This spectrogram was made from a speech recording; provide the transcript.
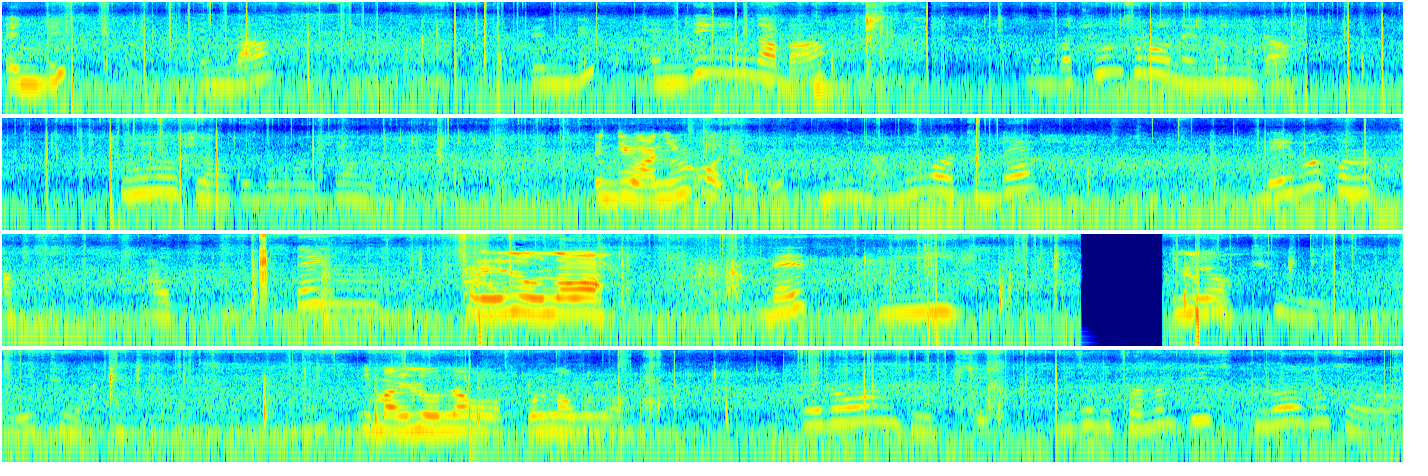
엔딩? 엔다? 엔딩? 엔딩인가 봐. 뭔가 촌스러운 엔딩이다. 그거지 않고 뭔가 이상해. 엔딩 아닌 것 같은데? 엔딩 맞는 것 같은데? 네이버 글, 아, 아, 땡, 자, 일로 올라와. 넷, 이, 일로. 이마 일로 올라오, 올라오고. 새로운 조치. 이제부터는 피스풀로 해주세요.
